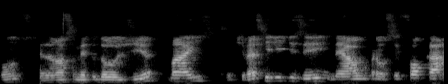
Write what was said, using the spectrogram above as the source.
pontos da nossa metodologia, mas se tivesse que lhe dizer né, algo para você focar,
